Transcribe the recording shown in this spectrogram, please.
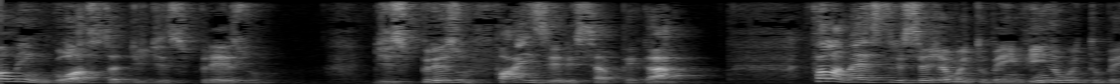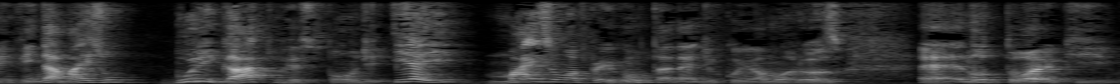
Homem gosta de desprezo? Desprezo faz ele se apegar? Fala, mestre, seja muito bem-vindo, muito bem-vinda a mais um Burigato Responde. E aí, mais uma pergunta né, de cunho amoroso. É, é notório que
